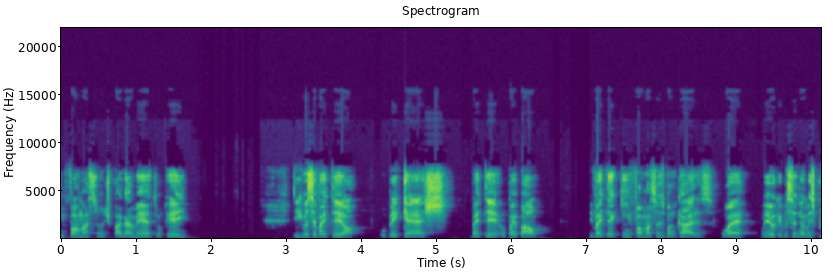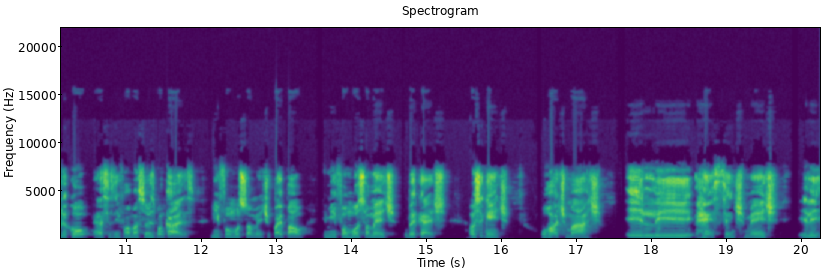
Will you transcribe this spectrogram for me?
Informações de Pagamento, ok? E que você vai ter, ó, o Bcash, vai ter o PayPal e vai ter aqui informações bancárias. Ué, Wilker, você não me explicou essas informações bancárias. Me informou somente o PayPal e me informou somente o Bcash. É o seguinte, o Hotmart, ele recentemente, ele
